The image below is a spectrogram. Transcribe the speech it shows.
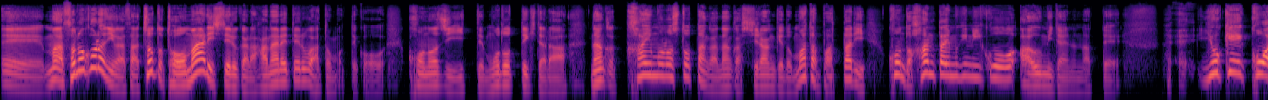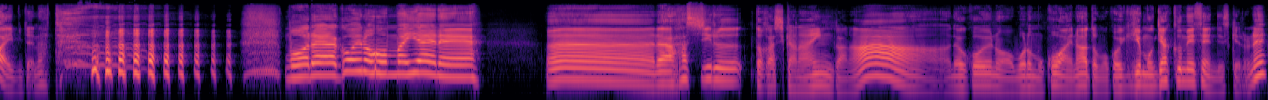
えー、まあその頃にはさちょっと遠回りしてるから離れてるわと思ってこうこの字行って戻ってきたらなんか買い物しとったんかなんか知らんけどまたばったり今度反対向きにこう会うみたいになって余計怖いみたいになって。もうだからこういうのほんま嫌やね。うん。走るとかしかないんかな。でもこういうのは俺も怖いなと思う。これもう逆目線ですけどね。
